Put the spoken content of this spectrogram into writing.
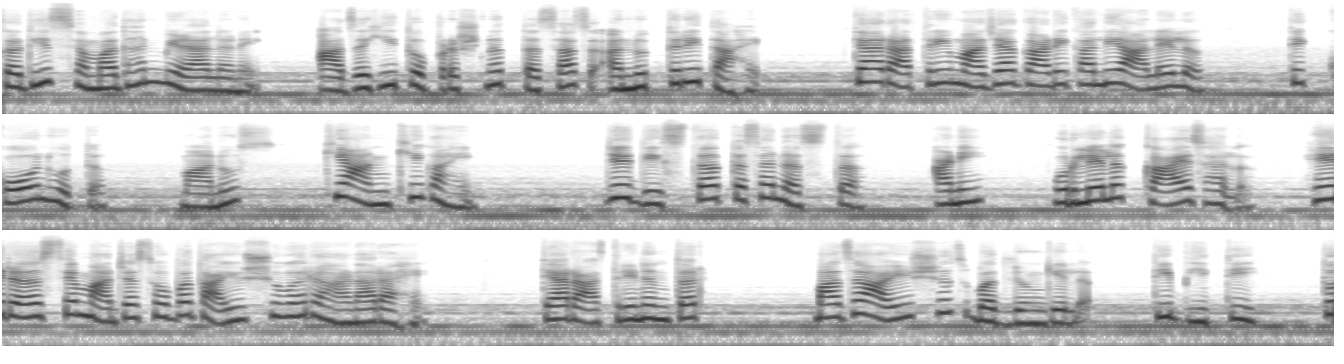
कधीच समाधान मिळालं नाही. आजही तो प्रश्न तसाच अनुत्तरित आहे. त्या रात्री माझ्या गाडीखाली आलेलं ते कोण होतं? माणूस की आणखी काही? जे दिसतं तसं नसतं. आणि उरलेलं काय झालं? हे रहस्य माझ्यासोबत आयुष्यभर राहणार आहे. त्या रात्रीनंतर माझं आयुष्यच बदलून गेलं. ती भीती तो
